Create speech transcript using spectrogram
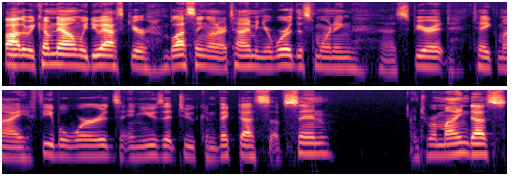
Father, we come now and we do ask your blessing on our time in your word this morning. Uh, Spirit, take my feeble words and use it to convict us of sin and to remind us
